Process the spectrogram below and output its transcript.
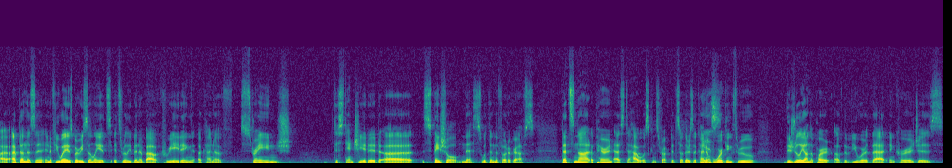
I, I've done this in, in a few ways, but recently it's it's really been about creating a kind of strange, distantiated uh, spatialness within the photographs, that's not apparent as to how it was constructed. So there's a kind Yes. of working through visually on the part of the viewer that encourages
